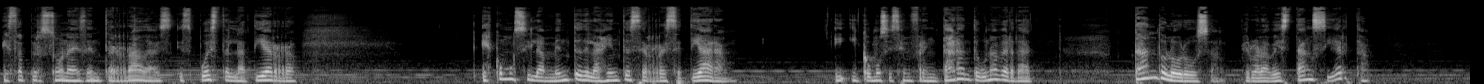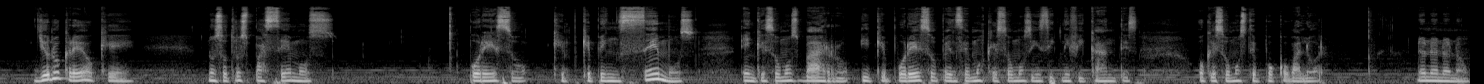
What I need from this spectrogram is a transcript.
esa persona es enterrada, es, expuesta en la tierra. Es como si la mente de la gente se reseteara y, y como si se enfrentara ante una verdad tan dolorosa, pero a la vez tan cierta. Yo no creo que nosotros pasemos por eso, que, que, pensemos en que somos barro y que por eso pensemos que somos insignificantes o que somos de poco valor. No, no, no, no.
